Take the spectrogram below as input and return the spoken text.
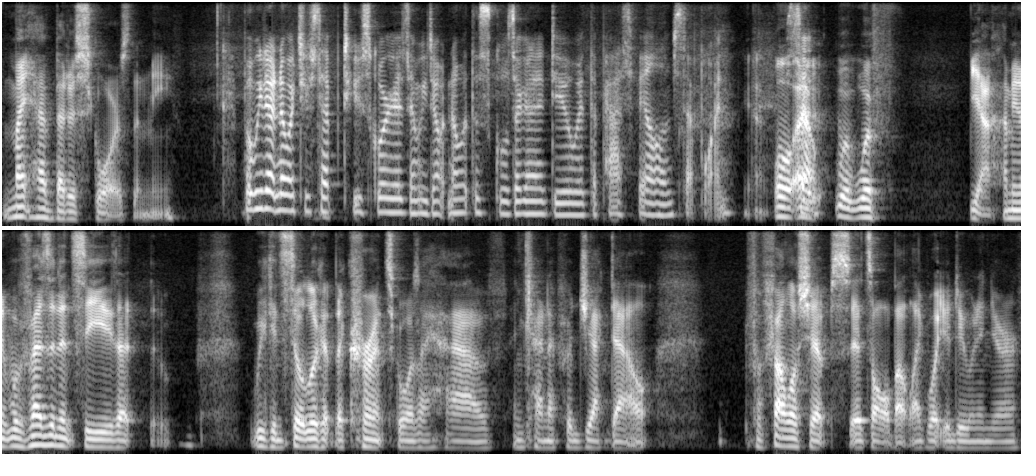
might have better scores than me. But we don't know what your step two score is, and we don't know what the schools are going to do with the pass fail on step one. Yeah. Well, I, So- with, with yeah, I mean with residency that we can still look at the current scores I have and kind of project out. For fellowships, it's all about like what you're doing in your.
